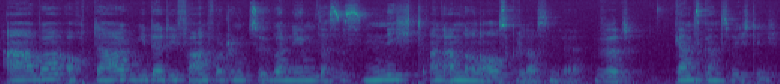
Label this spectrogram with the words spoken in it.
Aber auch da wieder die Verantwortung zu übernehmen, dass es nicht an anderen ausgelassen wird. Ganz, ganz wichtig.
